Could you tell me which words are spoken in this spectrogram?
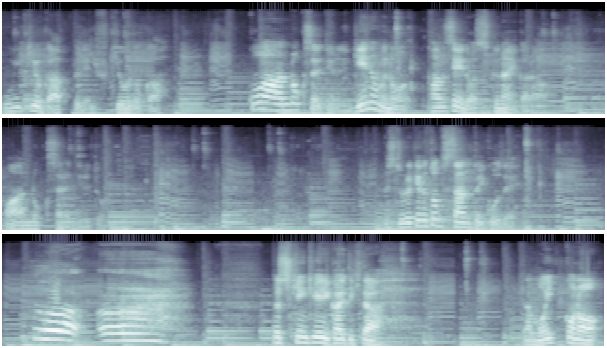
攻撃力アップで、皮膚強度か。ここはアンロックされてるね。ゲノムの完成度は少ないから、まあアンロックされてると。よし、ドラケルトップ3と行こうぜ。ああよし、研究に帰ってきた。じゃあもう一個の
